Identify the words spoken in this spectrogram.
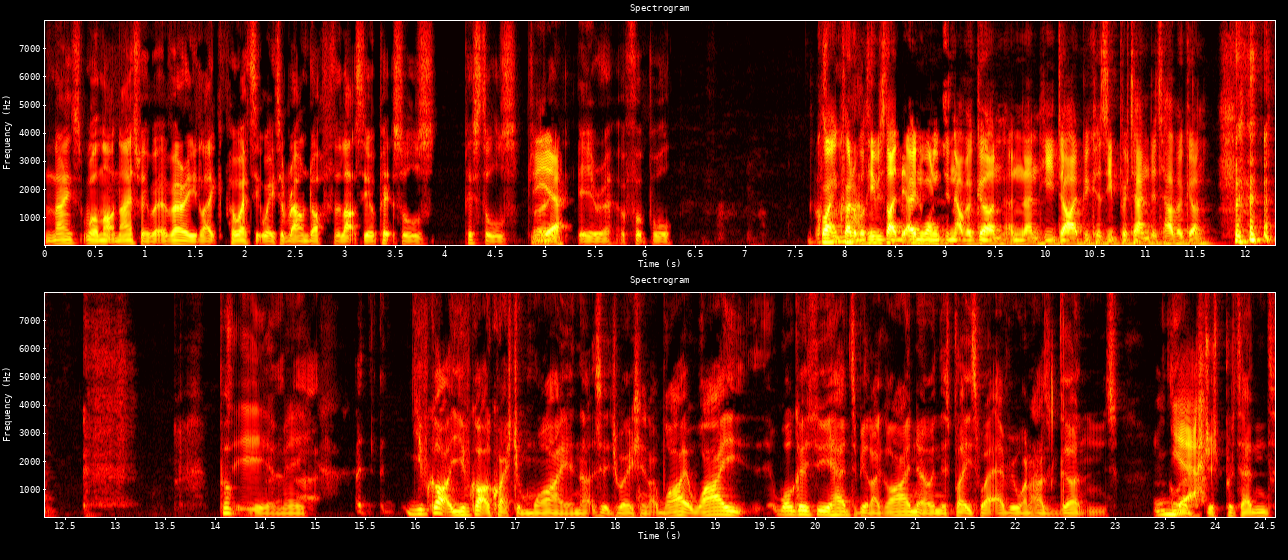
nice, well, not a nice way, but a very like poetic way to round off the Lazio Pistols, Pistols sorry, Yeah. era of football. Quite incredible. mad. He was like the only one who didn't have a gun, and then he died because he pretended to have a gun. But Dear me. Uh, you've got you've got to question why in that situation. Like why why what goes through your head to be like, oh, I know in this place where everyone has guns, yeah. just pretend.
